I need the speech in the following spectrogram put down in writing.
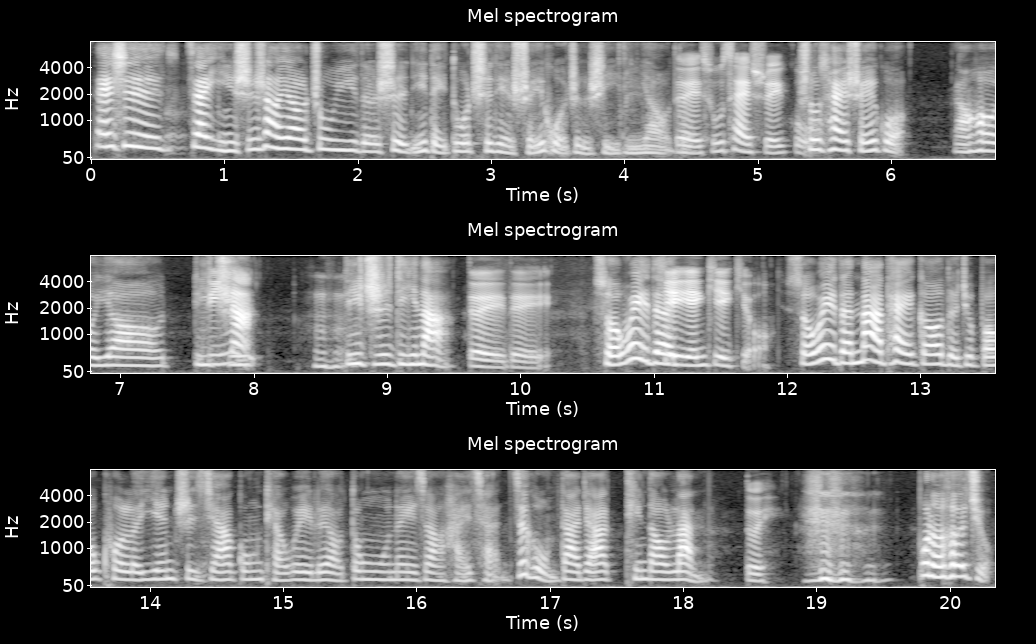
但是在饮食上要注意的是，你得多吃点水果，这个是一定要的。对，蔬菜水果，蔬菜水果，然后要低脂、低脂低钠。对对。所谓的戒烟戒酒，所谓的钠太高的就包括了腌制、加工、调味料、动物内脏、海产，这个我们大家听到烂了。对，不能喝酒。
